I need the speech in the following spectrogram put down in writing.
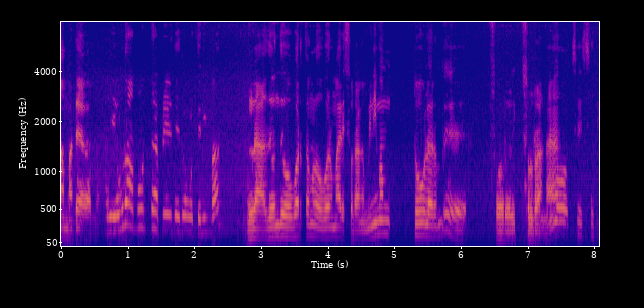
ஆமா தேவையில்ல. அது எவ்வளவு அமௌண்ட் அப்படின்றது எதுவும் உங்களுக்கு தெரியுமா? இல்ல அது வந்து ஒவ்வொருத்தவங்களும் ஒவ்வொரு மாதிரி சொல்றாங்க. மினிமம் டூல இருந்து ஃபோர் வரைக்கும் சொல்றாங்க. சரி சரி.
